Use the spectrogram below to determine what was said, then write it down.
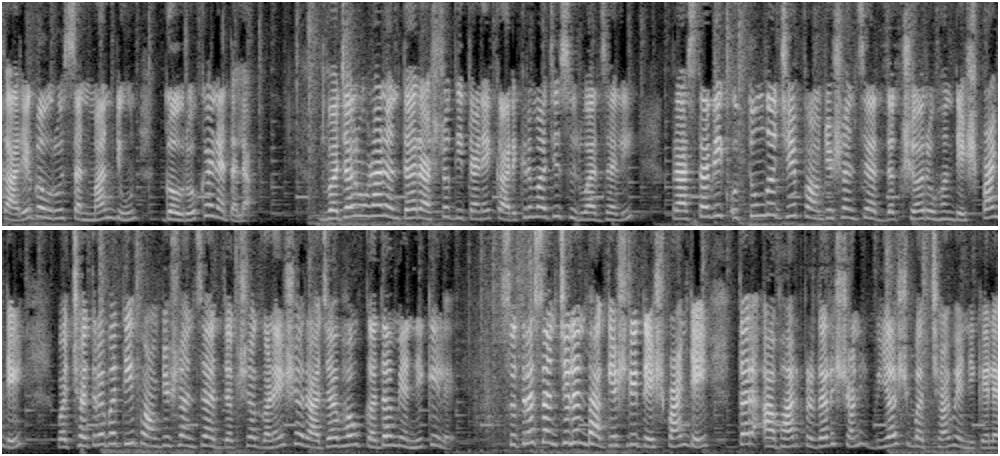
कार्यगौरव सन्मान देऊन गौरव करण्यात आला. ध्वजारोहणानंतर राष्ट्रगीताने कार्यक्रमाची सुरुवात झाली. प्रास्ताविक उत्तुंग जे फाउंडेशनचे अध्यक्ष रोहन देशपांडे व छत्रपती फाउंडेशनचे अध्यक्ष गणेश राजाभाऊ कदम यांनी केले. सूत्रसंचलन भाग्यश्री देशपांडे तर आभार प्रदर्शन यश बच्छाव यांनी केले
